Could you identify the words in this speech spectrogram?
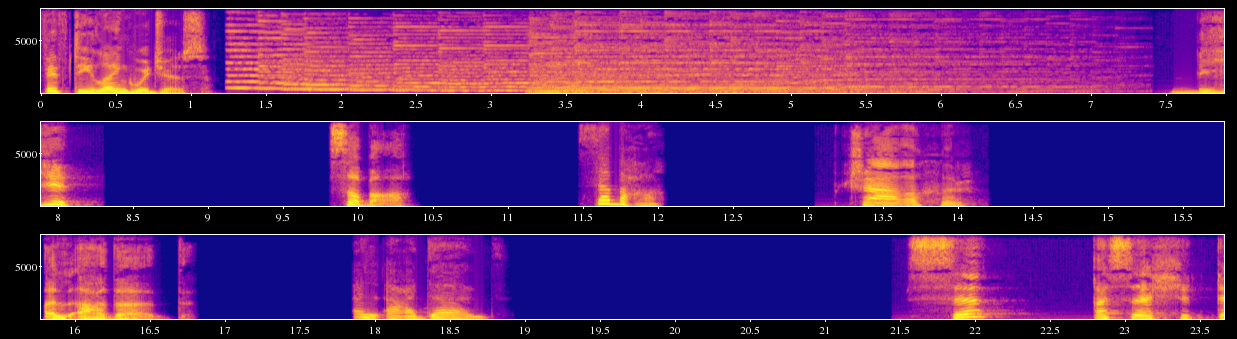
50 languages. سبعة. سبعة. بشاغخر الأعداد. الأعداد. س. قسلت.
